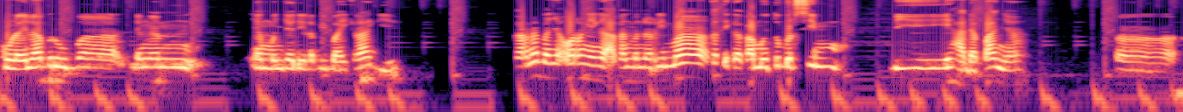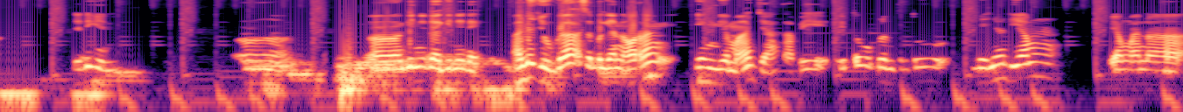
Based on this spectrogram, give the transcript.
mulailah berubah dengan yang menjadi lebih baik lagi. Karena banyak orang yang nggak akan menerima ketika kamu itu bersim di hadapannya. Uh, jadi gini. Uh, uh, gini deh gini deh. Ada juga sebagian orang yang diam aja tapi itu belum tentu dianya diam yang mana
